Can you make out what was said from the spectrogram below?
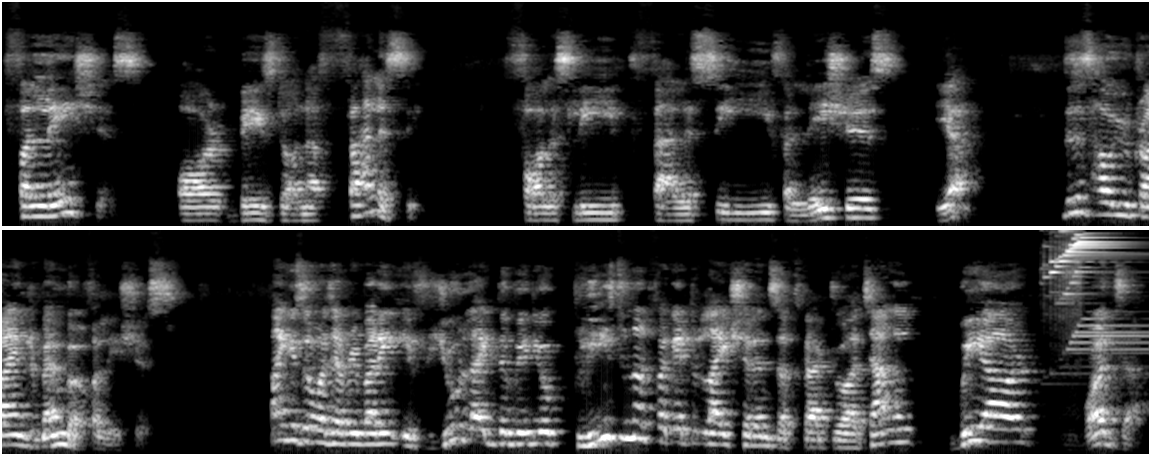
fallacious or based on a fallacy. Fall asleep, fallacy, fallacious. Yeah. This is how you try and remember fallacious. Thank you so much, everybody. If you liked the video, please do not forget to like, share, and subscribe to our channel. We are WordsUp.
